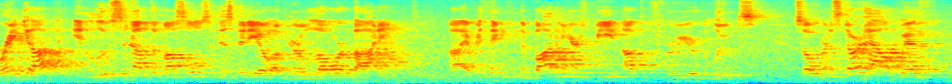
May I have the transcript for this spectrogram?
break up and loosen up the muscles in this video of your lower body. Uh, everything from the bottom of your feet up through your glutes. So we're going to start out with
